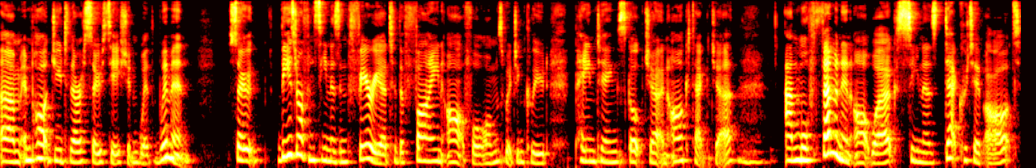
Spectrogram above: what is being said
um, in part due to their association with women. So these are often seen as inferior to the fine art forms, which include painting, sculpture, and architecture. Mm-hmm. And more feminine artworks, seen as decorative art,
